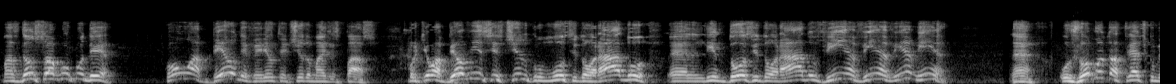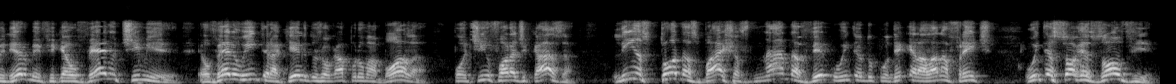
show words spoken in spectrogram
mas não só com o Cudê. Com o Abel deveriam ter tido mais espaço. Porque o Abel vinha insistindo com o Mussi Dourado, é, Lindoso e Dourado, vinha, vinha, vinha, vinha. Né? O jogo contra o Atlético Mineiro, Benfica, é o velho time, é o velho Inter aquele do jogar por uma bola, pontinho fora de casa. Linhas todas baixas, nada a ver com o Inter do Cudê, que era lá na frente. O Inter só resolve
